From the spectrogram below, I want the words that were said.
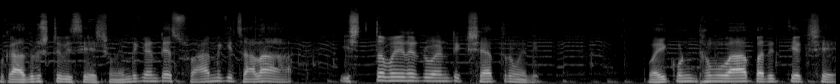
ఒక అదృష్ట విశేషం. ఎందుకంటే స్వామికి చాలా ఇష్టమైనటువంటి క్షేత్రం ఇది. వైకుంఠం వా పరిత్యక్షే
